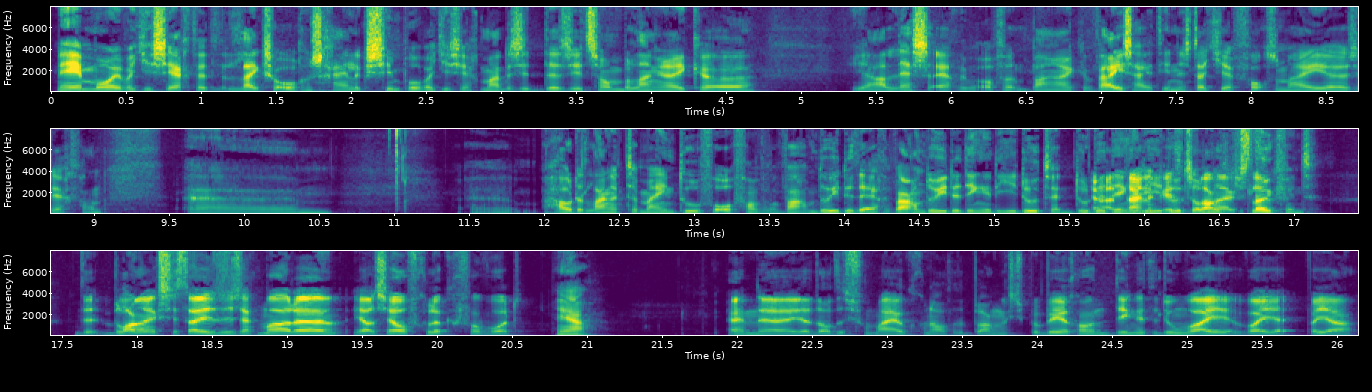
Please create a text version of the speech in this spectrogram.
Nee, mooi wat je zegt. Het lijkt zo ogenschijnlijk simpel wat je zegt, maar er zit, er zit zo'n belangrijke ja, les eigenlijk, of een belangrijke wijsheid in. Is dat je volgens mij eh, zegt van, ehm, eh, hou dat lange termijn doel voor. Van, waarom doe je dit eigenlijk? Waarom doe je de dingen die je doet? En doe Ja, de dingen die je doet omdat je het leuk vindt. Het belangrijkste is dat je er zeg maar, eh, ja, zelf gelukkig van wordt. Ja, En eh, ja, dat is voor mij ook gewoon altijd het belangrijkste. Probeer gewoon dingen te doen waar je, waar je, waar, ja,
